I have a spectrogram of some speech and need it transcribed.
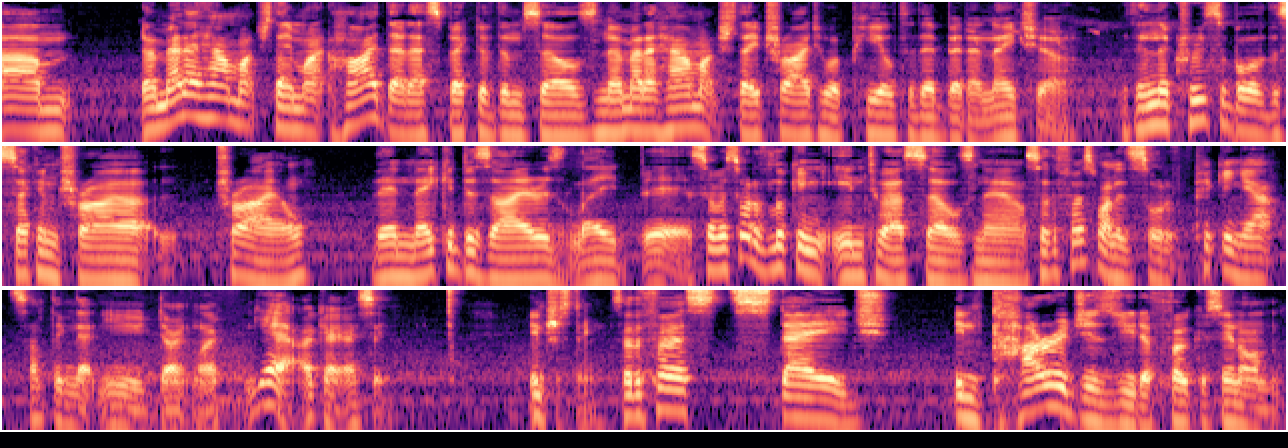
Um, no matter how much they might hide that aspect of themselves, no matter how much they try to appeal to their better nature, within the crucible of the second tri- trial, their naked desire is laid bare. So we're sort of looking into ourselves now. So the first one is sort of picking out something that you don't like. Yeah, okay, I see. Interesting. So the first stage encourages you to focus in on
